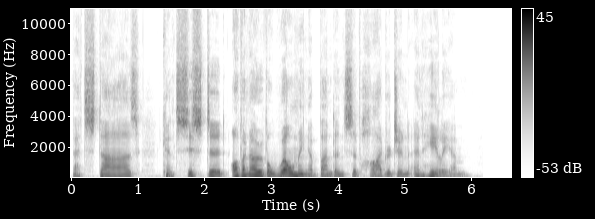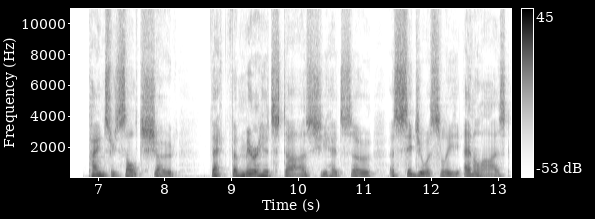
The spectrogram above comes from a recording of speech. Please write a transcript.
that stars consisted of an overwhelming abundance of hydrogen and helium. Payne's results showed that for myriad stars she had so assiduously analysed,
